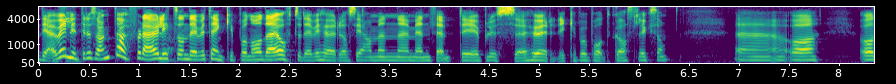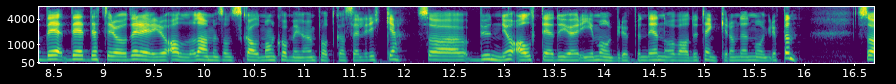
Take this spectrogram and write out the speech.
Det er jo veldig interessant, da, for det er jo litt sånn det vi tenker på nå. Det er jo ofte det vi hører oss, ja, men menn 50 pluss eh, hører ikke på podkast, liksom. Uh, og, og det, det, dette rådet gjelder jo alle, da, men sånn skal man komme i gang med podkast eller ikke, så bunner jo alt det du gjør i målgruppen din, og hva du tenker om den målgruppen. Så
